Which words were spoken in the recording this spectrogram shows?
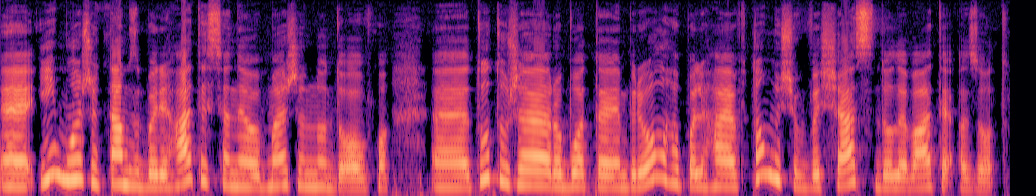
е, І можуть там зберігатися необмежено довго. Е, Тут уже робота ембріолога полягає в тому, щоб весь час доливати азот.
